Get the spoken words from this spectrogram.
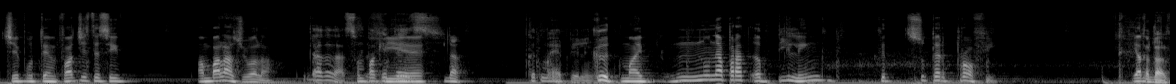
ce putem face este să-i ambalajul ăla, Da, da, da. Să Să împachetezi Da. cât mai appealing. cât mai, nu neapărat appealing, cât super profi. Iar Da, da, da. da.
